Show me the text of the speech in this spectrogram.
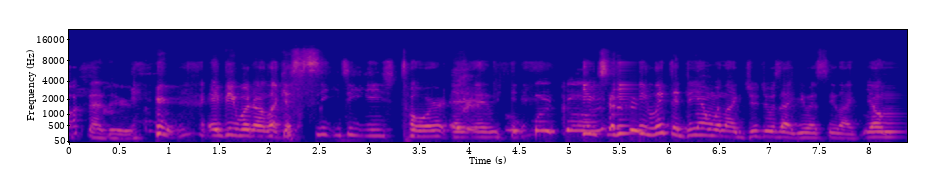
fuck that dude. AB went on like a CTE tour, and, and Oh he, he, he linked a DM when like Juju was at USC, like, "Yo,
